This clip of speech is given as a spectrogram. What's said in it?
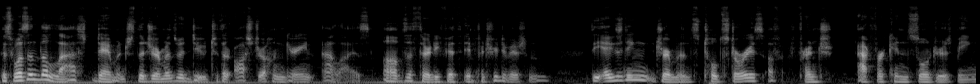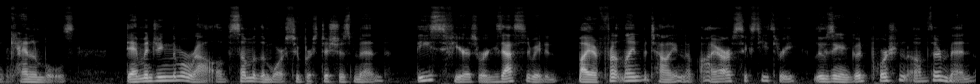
This wasn't the last damage the Germans would do to their Austro Hungarian allies of the 35th Infantry Division. The exiting Germans told stories of French African soldiers being cannibals, damaging the morale of some of the more superstitious men. These fears were exacerbated by a frontline battalion of IR 63 losing a good portion of their men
